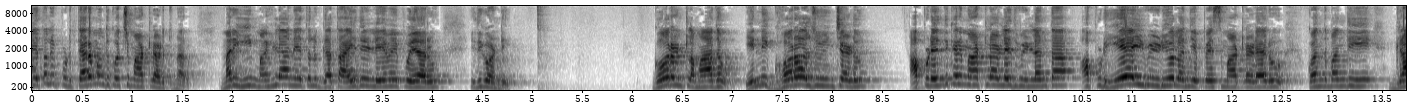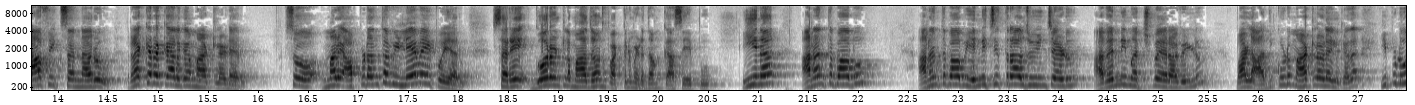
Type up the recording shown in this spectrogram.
నేతలు ఇప్పుడు తెర ముందుకు వచ్చి మాట్లాడుతున్నారు. మరి ఈ మహిళా నేతలు గత ఐదేళ్ళు ఏమైపోయారు? ఇదిగోండి గోరంట్ల మాధవ్ ఎన్ని ఘోరాలు చూపించాడు అప్పుడు ఎందుకని మాట్లాడలేదు వీళ్ళంతా? అప్పుడు ఏఐ వీడియోలు అని చెప్పేసి మాట్లాడారు. కొంతమంది గ్రాఫిక్స్ అన్నారు. రకరకాలుగా మాట్లాడారు. సో మరి అప్పుడంతా వీళ్ళు ఏమైపోయారు సరే గోరంట్ల మాధవ్ని పక్కన పెడదాం కాసేపు. ఈయన అనంతబాబు? అనంతబాబు ఎన్ని చిత్రాలు చూపించాడు అవన్నీ మర్చిపోయారా వీళ్ళు? వాళ్ళు అది కూడా మాట్లాడాలి కదా. ఇప్పుడు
